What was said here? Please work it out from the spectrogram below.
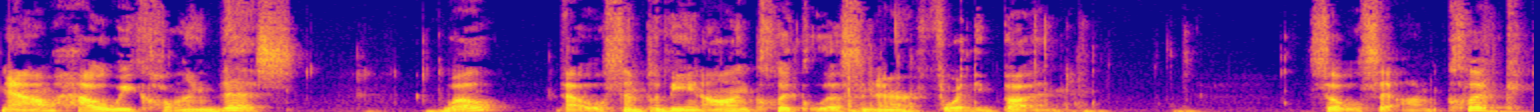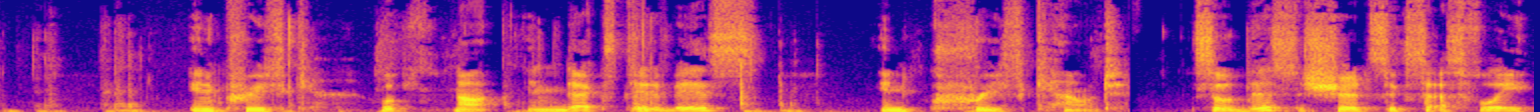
Now, how are we calling this? Well, that will simply be an on-click listener for the button. So we'll say on click, increase, whoops, not index database, increase count. So this should successfully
